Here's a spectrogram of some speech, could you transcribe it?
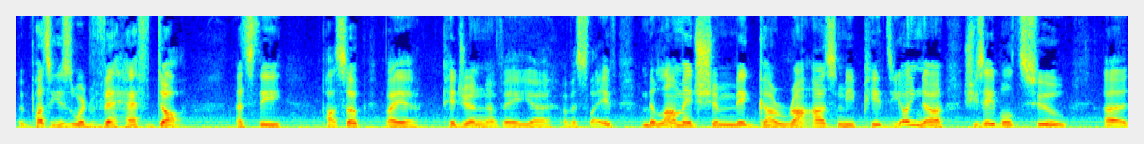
The pasuk uses the word vehefda. That's the pasuk by a pigeon of a uh, of a slave. Milamed shemigaraas mi She's able to uh,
